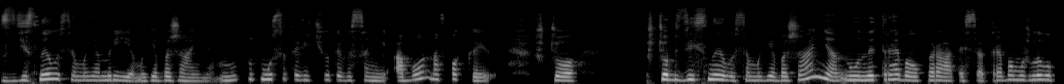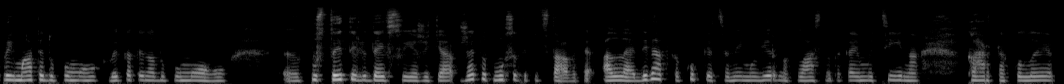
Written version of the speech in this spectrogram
здійснилося моя мрія, моє бажання. Тут мусите відчути ви самі. Або навпаки, що щоб здійснилося моє бажання, ну не треба опиратися, треба, можливо, приймати допомогу, кликати на допомогу, е, пустити людей в своє життя. Вже тут мусите підставити. Але дев'ятка кубків це неймовірно класна, така емоційна карта, коли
